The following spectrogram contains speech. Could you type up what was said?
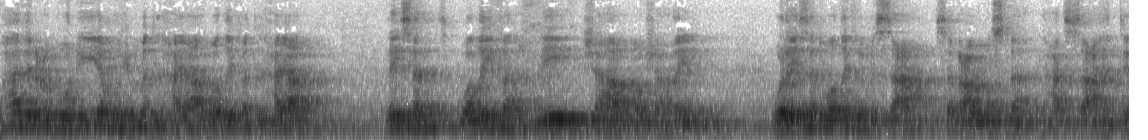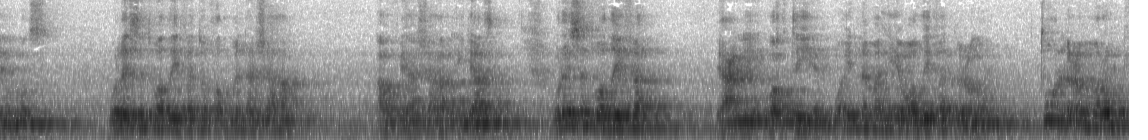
وهذه العبودية مهمة الحياة وظيفة الحياة. ليست وظيفة لشهر أو شهرين وليست وظيفة من الساعة سبعة ونص لحد الساعة اثنتين ونص. وليست وظيفة تأخذ منها شهر أو فيها شهر إجازة. وليست وظيفة يعني وقتية وإنما هي وظيفة العمر. طول عمرك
